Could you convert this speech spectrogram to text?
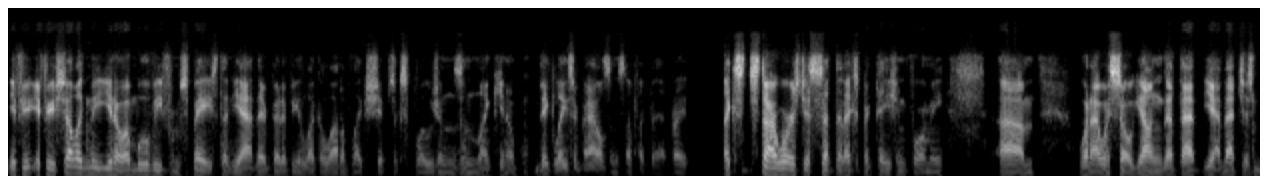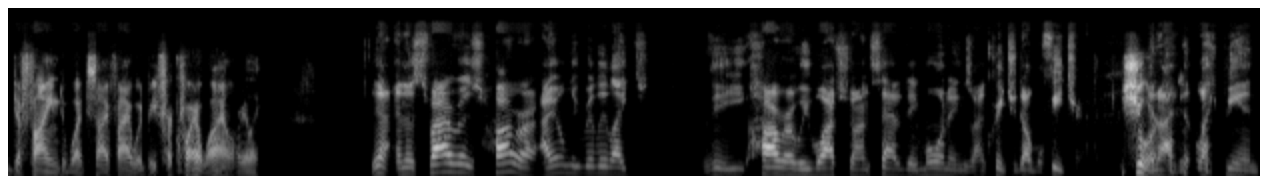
if you're if you're selling me, you know, a movie from space, then yeah, there better be like a lot of like ships explosions and like you know big laser battles and stuff like that, right? Like Star Wars just set that expectation for me. Um, when I was so young, that that yeah, that just defined what sci-fi would be for quite a while, really. Yeah, and as far as horror, I only really liked the horror we watched on Saturday mornings on Creature Double Feature. Sure. You know, I didn't like being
